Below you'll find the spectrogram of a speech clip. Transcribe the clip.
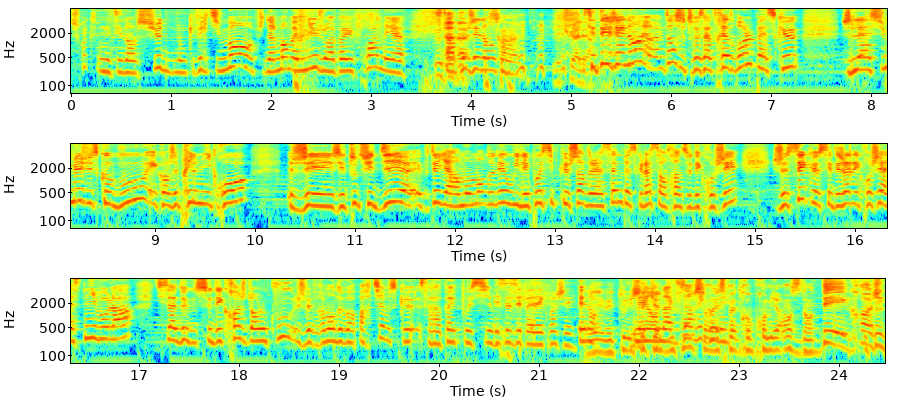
Je crois qu'on était dans le sud, donc effectivement, finalement, même nu, j'aurais pas eu froid, mais euh, c'était un peu gênant quand même. C'était gênant et en même temps, j'ai trouvé ça très drôle parce que je l'ai assumé jusqu'au bout. Et quand j'ai pris le micro, j'ai tout de suite dit euh, écoutez, il y a un moment donné où il est possible que je sorte de la scène parce que là, c'est en train de se décrocher. Je sais que c'est déjà décroché à ce niveau-là. Si ça de- se décroche dans le cou, je vais vraiment devoir partir parce que ça va pas être possible. Et ça s'est pas décroché. Et non. Il y avait tous les Mais on a du bien fond, si on allait rigolé. se mettre au premier rang, c'est dans décroche.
